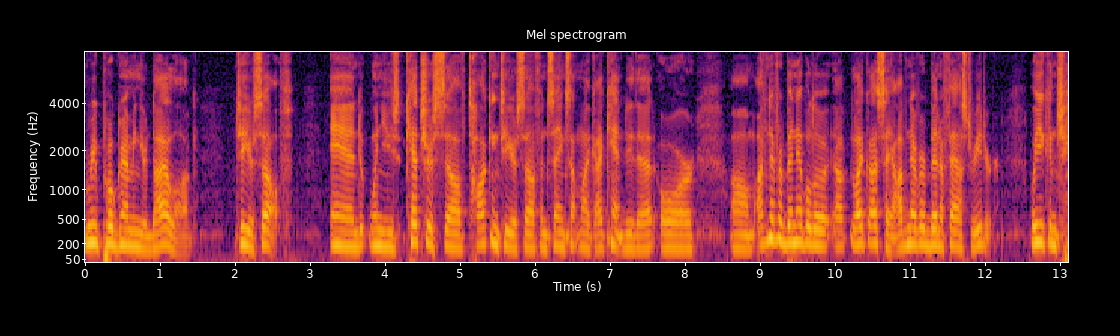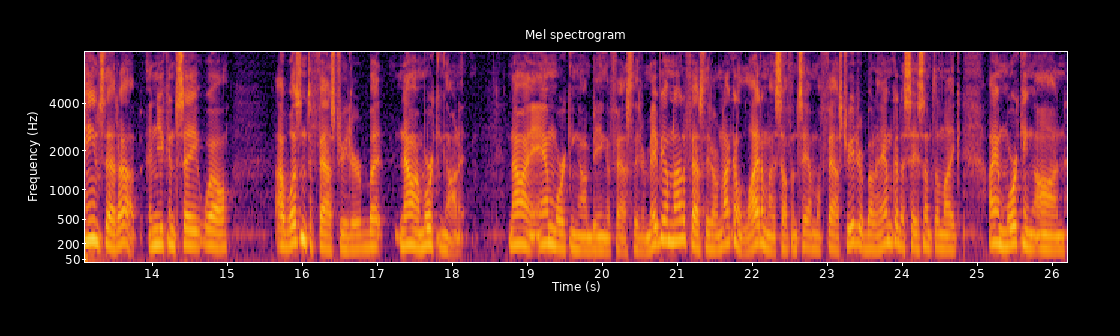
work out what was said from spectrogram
reprogramming your dialogue to yourself. And when you catch yourself talking to yourself and saying something like, I can't do that, or um, I've never been able to, uh, like I say, I've never been a fast reader. Well, you can change that up and you can say, well, I wasn't a fast reader, but now I'm working on it now I am working on being a fast leader. Maybe I'm not a fast leader. I'm not going to lie to myself and say I'm a fast reader, but I am going to say something like, I am working on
